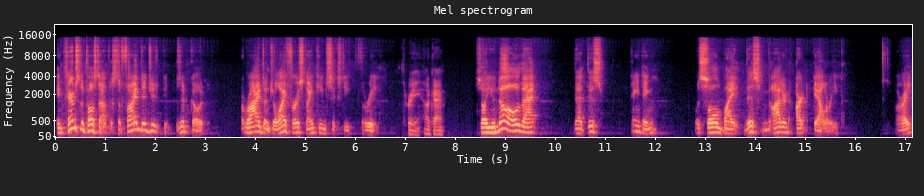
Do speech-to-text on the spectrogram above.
in terms of the post office, the five digit zip code arrived on July 1st, 1963. Three, okay. So you know that that this painting was sold by this modern art gallery, all right,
